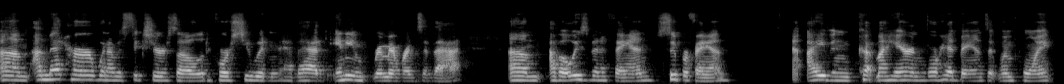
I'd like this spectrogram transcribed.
um, I met her when I was six years old. Of course, she wouldn't have had any remembrance of that. Um, I've always been a fan, super fan. I even cut my hair and wore headbands at one point.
